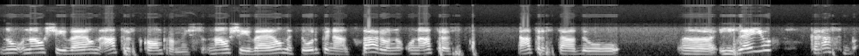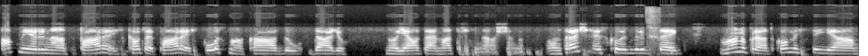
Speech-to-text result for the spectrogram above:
nu, nav šī vēlme atrast kompromisu, nav šī vēlme turpināt sarunu un atrast, atrast tādu uh, izēju, kas apmierinātu pārējais, kaut vai pārējais posmā kādu daļu no jautājuma atrisināšanas. Un trešais, ko es gribu teikt, manuprāt, komisijā,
